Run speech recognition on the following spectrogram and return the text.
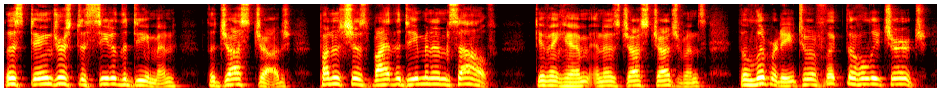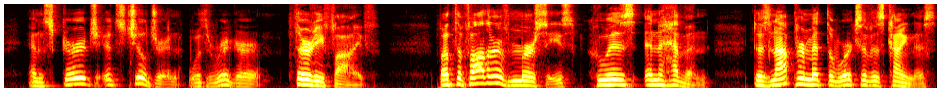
This dangerous deceit of the demon, the just judge, punishes by the demon himself, giving him, in his just judgments, the liberty to afflict the holy church and scourge its children with rigor. 35. But the Father of mercies, who is in heaven, does not permit the works of his kindness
